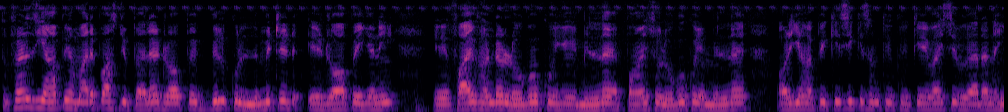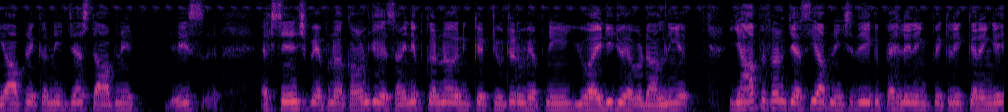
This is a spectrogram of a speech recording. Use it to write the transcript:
تو فرینڈز یہاں پہ ہمارے پاس جو پہلا ڈراپ ہے، بالکل لمیٹڈ ڈراپ ہے یعنی فائیو ہنڈریڈ لوگوں کو یہ ملنا ہے، پانچ سو لوگوں کو یہ ملنا ہے اور یہاں پہ کسی قسم کی کے وائی سی وغیرہ نہیں۔ آپ نے کرنی جسٹ آپ نے اس ایکسچینج پہ اپنا اکاؤنٹ جو ہے سائن اپ کرنا ہے اور ان کے ٹویٹر میں اپنی یو آئی ڈی جو ہے وہ ڈالنی ہے۔ یہاں پہ فرینڈ جیسے ہی آپ نیچے دیے کہ پہلے لنک پہ کلک کریں گے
